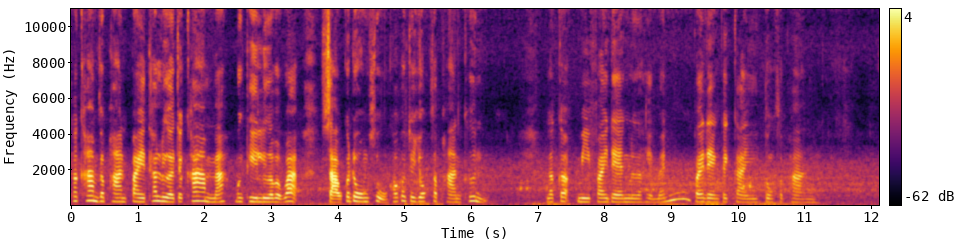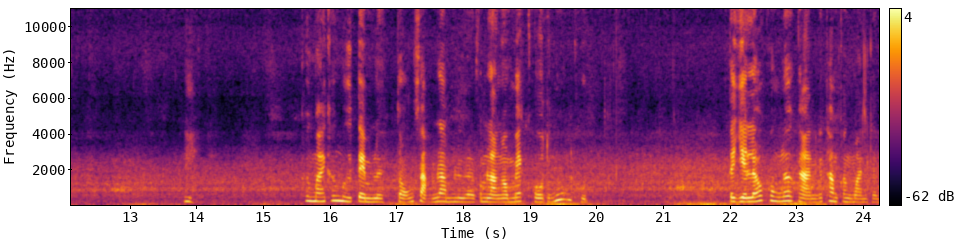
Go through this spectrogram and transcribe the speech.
ถ้าข้ามสะพานไปถ้าเรือจะข้ามนะ บางทีเรือแบบว่า เสากระโดงสูงเขาก็จะยกสะพานขึ้น แล้วก็มีไฟแดงเรือเห็นไหมนู่นไฟแดงไกลๆตรงสะพานนี่ รื่องไม้เครื่องมือเต็มเลยสองสามลำเรือกำลังเอาแมคโครตรงนู้นขุด แต่เย็นแล้วคงเลิกงานก็ทำกลางวันกัน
